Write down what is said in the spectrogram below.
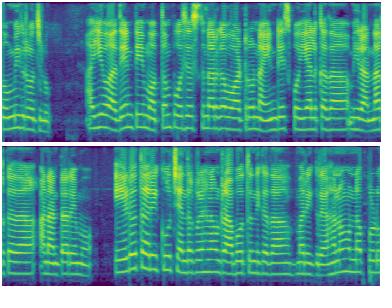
తొమ్మిది రోజులు. అయ్యో అదేంటి? మొత్తం పోసేస్తున్నారుగా వాటర్ నైన్ డేస్ పోయాలి కదా మీరు అన్నారు కదా అని అంటారేమో. ఏడో తారీఖు చంద్రగ్రహణం రాబోతుంది కదా. మరి గ్రహణం ఉన్నప్పుడు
